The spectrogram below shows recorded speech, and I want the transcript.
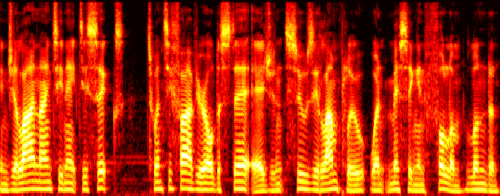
In July 1986, 25 year old estate agent Susie Lamplugh went missing in Fulham, London.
